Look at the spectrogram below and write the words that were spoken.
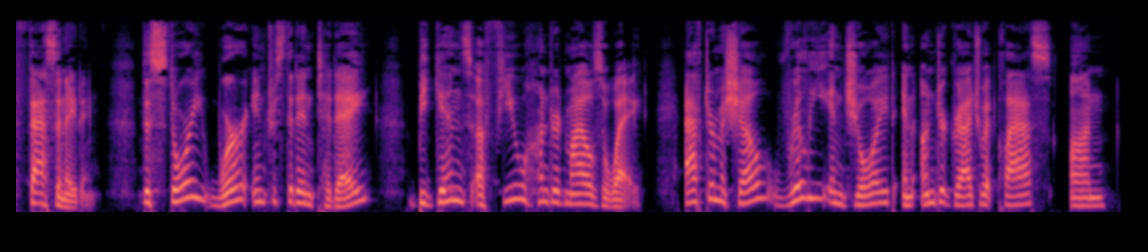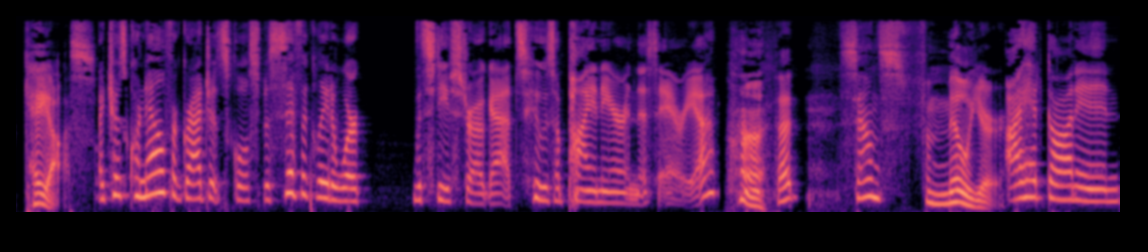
fascinating, the story we're interested in today begins a few hundred miles away after Michelle really enjoyed an undergraduate class on chaos. I chose Cornell for graduate school specifically to work with Steve Strogatz, who's a pioneer in this area. Huh, that sounds familiar. I had gone in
